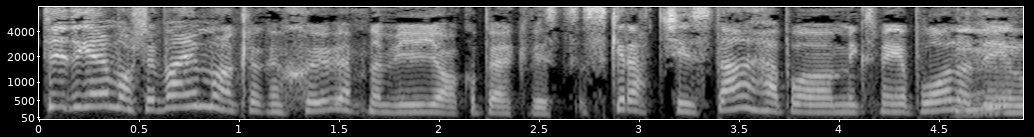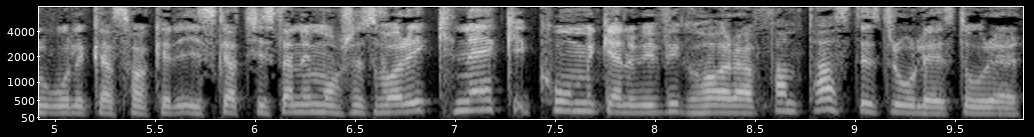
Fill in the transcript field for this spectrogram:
Tidigare i morse, varje morgon klockan sju öppnar vi Jakob Ökvists skrattkista här på Mix Megapol och det är olika saker i skattkistan. I morse så var det knäck komikern och vi fick höra fantastiskt roliga historier.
